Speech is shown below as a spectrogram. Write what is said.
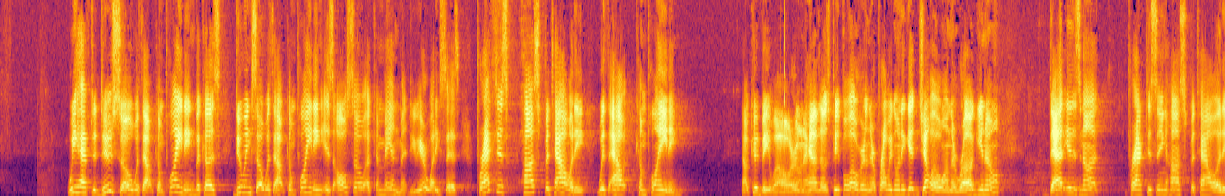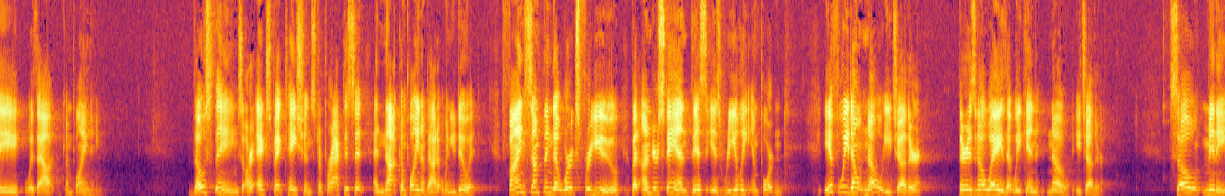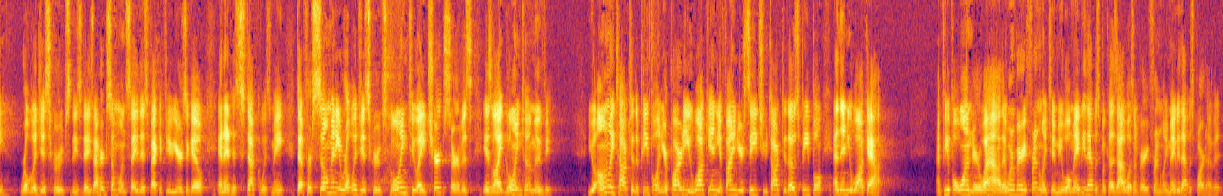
we have to do so without complaining because doing so without complaining is also a commandment. Do you hear what he says? Practice hospitality without complaining. Now, it could be, well, we're going to have those people over and they're probably going to get jello on the rug, you know. That is not practicing hospitality without complaining. Those things are expectations to practice it and not complain about it when you do it. Find something that works for you, but understand this is really important. If we don't know each other, there is no way that we can know each other. So many religious groups these days. I heard someone say this back a few years ago, and it has stuck with me that for so many religious groups, going to a church service is like going to a movie. You only talk to the people in your party. You walk in, you find your seats, you talk to those people, and then you walk out. And people wonder, wow, they weren't very friendly to me. Well, maybe that was because I wasn't very friendly. Maybe that was part of it.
